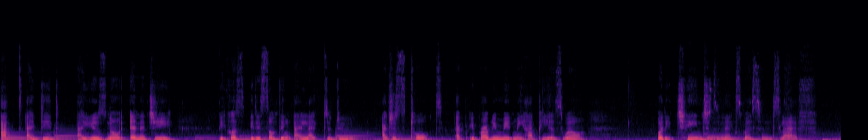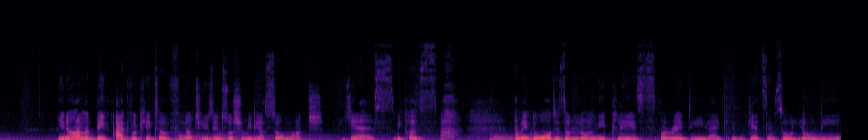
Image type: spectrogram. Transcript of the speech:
act I did. I used no energy because it is something I like to do I just talked. It probably made me happy as well, but it changed the next person's life. You know, I'm a big advocate of not using social media so much. Yes, because I mean, the world is a lonely place already. Like, it's getting so lonely,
